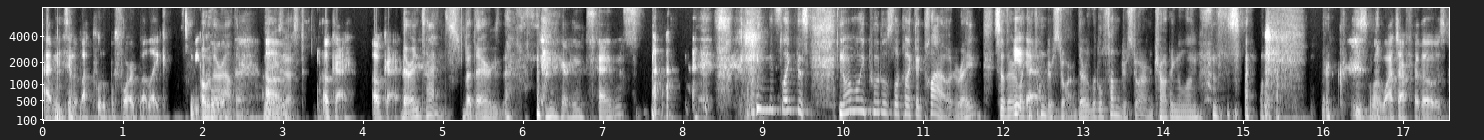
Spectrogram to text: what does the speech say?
I haven't seen a black poodle before, but like, oh cool. they're out there they Um, exist Okay. Okay. they're intense but they're they're intense. it's like this normally poodles look like a cloud right so they're like a thunderstorm they're a little thunderstorm trotting along the sidewalk they're crazy Well, watch out for those.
